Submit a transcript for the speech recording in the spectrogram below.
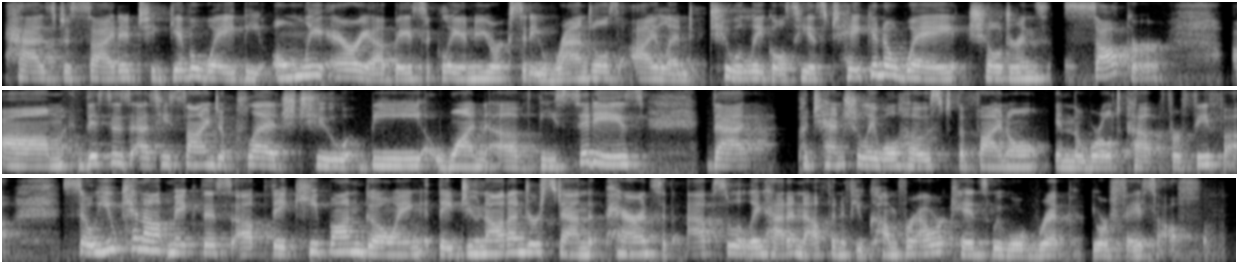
has decided to give away the only area, basically in New York City, Randall's Island, to illegals. He has taken away children's soccer. Um, this is as he signed a pledge to be one of the cities that potentially will host the final in the World Cup for FIFA. So you cannot make this up. They keep on going. They do not understand that parents have absolutely had enough. And if you come for our kids, we will rip your face off.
